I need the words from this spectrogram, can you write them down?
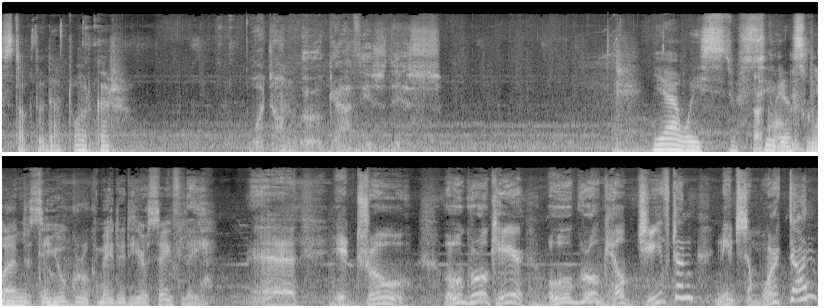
Let's talk to that worker. What on Urgath is this? Yeah, we s- Akrog is seriously glad to see to. Ugruk made it here safely. Uh, it true. Ugruk here. Ugruk help chieftain? Need some work done?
